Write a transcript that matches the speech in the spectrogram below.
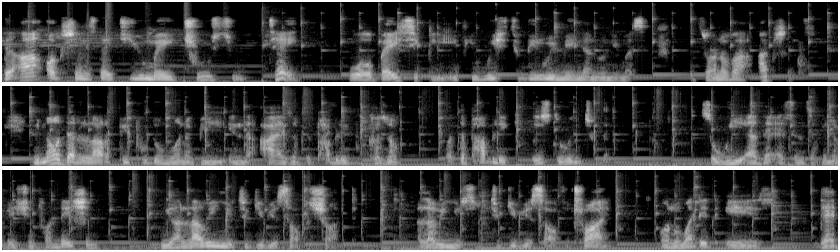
There are options that you may choose to take. Well, basically, if you wish to be remain anonymous, it's one of our options. We know that a lot of people don't want to be in the eyes of the public because of what the public is doing to them. So we are the Essence of Innovation Foundation. We are allowing you to give yourself a shot, allowing you to give yourself a try on what it is that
